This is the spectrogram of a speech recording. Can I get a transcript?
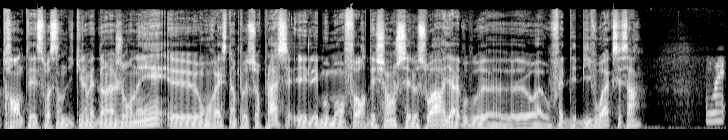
30 et 70 km dans la journée, euh, on reste un peu sur place, et les moments forts d'échange, c'est le soir, il y a, vous, euh, vous faites des bivouacs, c'est ça? Ouais.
